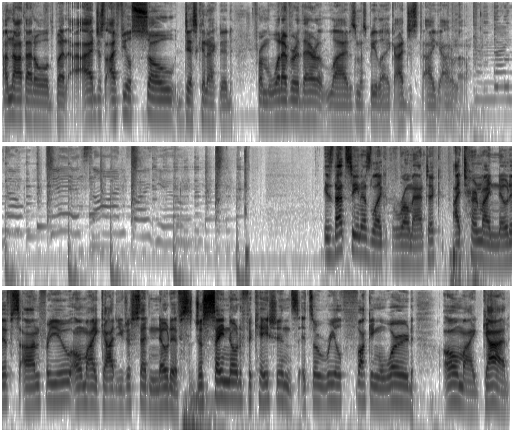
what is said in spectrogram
I'm not that old, but I just, I feel so disconnected from whatever their lives must be like. I just, I, I don't know. Is that seen as like romantic? I turn my notifs on for you. Oh my god, you just said notifs. Just say notifications. It's a real fucking word. Oh my god.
